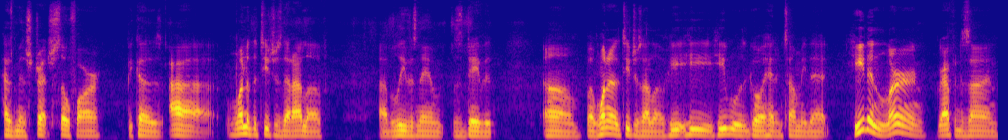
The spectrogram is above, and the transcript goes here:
has been stretched so far because I, one of the teachers that I love, I believe his name was David, um, but one of the teachers I love, he he he would go ahead and tell me that he didn't learn graphic design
